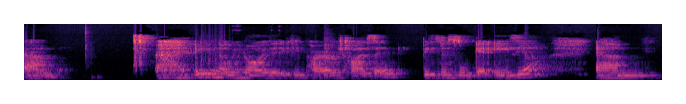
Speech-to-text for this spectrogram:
um, even though we know that if you prioritise it, business will get easier. Um,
